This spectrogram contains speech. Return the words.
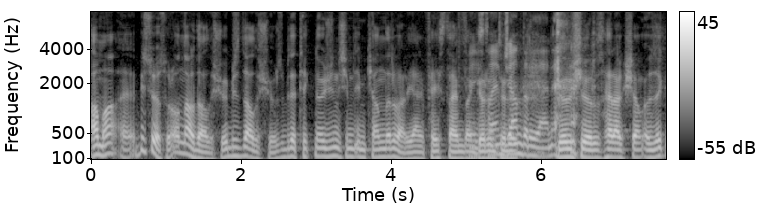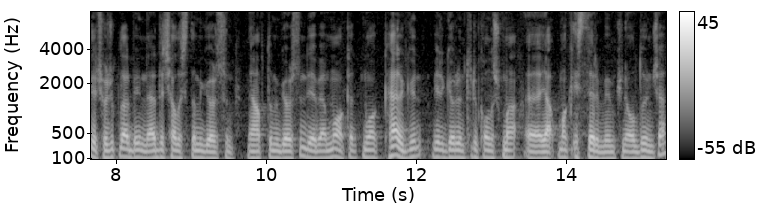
Ama e, bir süre sonra onlar da alışıyor. Biz de alışıyoruz. Bir de teknolojinin şimdi imkanları var. Yani FaceTime'dan FaceTime görüntülü yani. görüşüyoruz her akşam. Özellikle çocuklar benim nerede çalıştığımı görsün, ne yaptığımı görsün diye ben muhakkak muhakkak her gün bir görüntülü konuşma e, yapmak isterim mümkün olduğunca.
